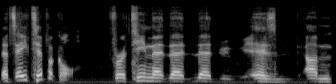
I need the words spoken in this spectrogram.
that's atypical for a team that that that is um,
